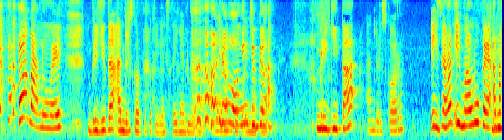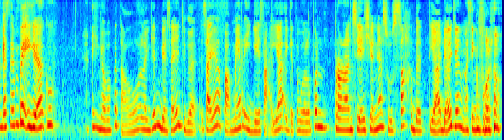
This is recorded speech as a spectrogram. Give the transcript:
malu eh Brigita underscore puput ya guys. T nya dua dia Jangan ngomongin juga Brigita underscore ih jangan ih malu kayak anak SMP IG aku Ih nggak apa-apa tahu. Lagian biasanya juga saya pamer IG saya gitu walaupun pronunciationnya susah, but ya ada aja yang masih ngefollow.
